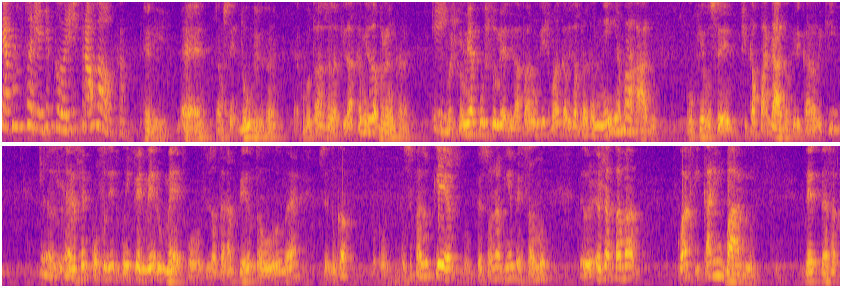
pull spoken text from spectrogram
que a consultoria de cores provoca. Entendi. É, então, sem dúvida, né? É como eu estava dizendo aqui da camisa branca, né? Isso. Depois que eu me acostumei, eu digo, rapaz, não visto uma camisa branca nem amarrado. Porque você fica apagado, aquele cara ali que Isso. Era sempre confundido com enfermeiro, médico ou fisioterapeuta, ou, né? Você nunca. Você faz o quê? O pessoal já vinha pensando. Eu, eu já estava quase que carimbado dentro dessa.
